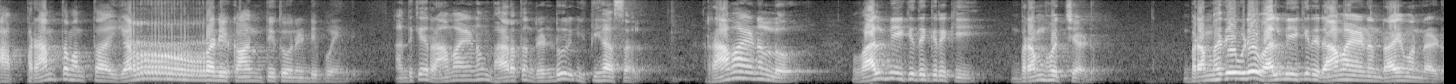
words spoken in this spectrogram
ఆ ప్రాంతమంతా ఎర్రని కాంతితో నిండిపోయింది. అందుకే రామాయణం భారతం రెండు ఇతిహాసాలు. రామాయణంలో వాల్మీకి దగ్గరికి బ్రహ్మ వచ్చాడు. బ్రహ్మదేవుడే వాల్మీకిని రామాయణం రాయమన్నాడు.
